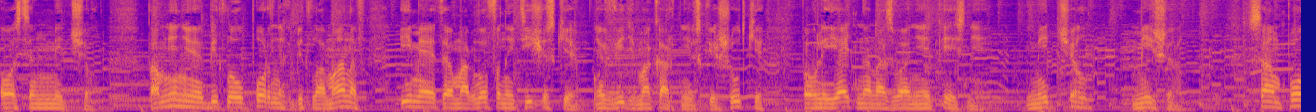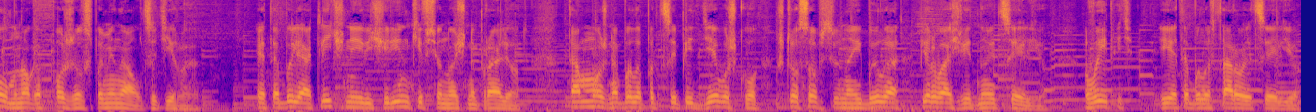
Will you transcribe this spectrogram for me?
Остин Митчелл. По мнению битлоупорных битломанов, имя это могло фонетически, в виде маккартниевской шутки, повлиять на название песни «Митчелл, Мишел». Сам Пол много позже вспоминал, цитирую, это были отличные вечеринки всю ночь напролет. Там можно было подцепить девушку, что, собственно, и было первоочередной целью. Выпить, и это было второй целью.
